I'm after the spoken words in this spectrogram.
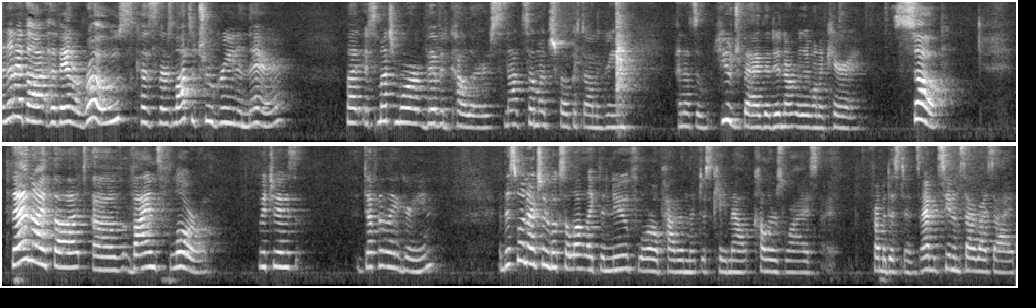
And then I thought Havana Rose, because there's lots of true green in there. But it's much more vivid colors, not so much focused on the green. And that's a huge bag that I did not really want to carry. So, then I thought of Vines Floral, which is definitely green. And this one actually looks a lot like the new floral pattern that just came out colors-wise from a distance. I haven't seen them side by side.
